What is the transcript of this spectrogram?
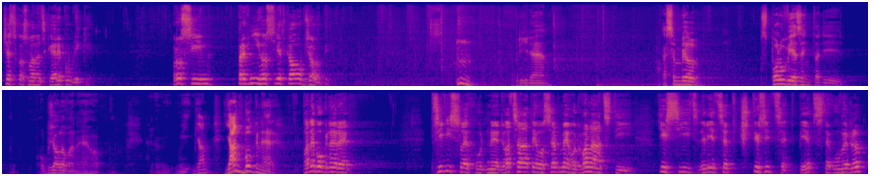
Československé republiky. Prosím prvního svědka obžaloby. Dobrý den. Já jsem byl spoluvězeň tady obžalovaného. Jan, Jan Bogner. Pane Bognere, při výslechu dne 27.12.1945 jste uvedl,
